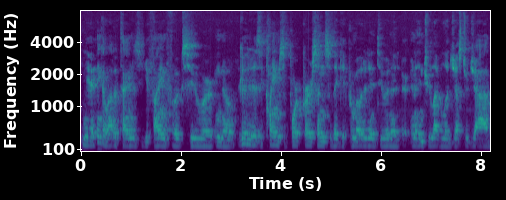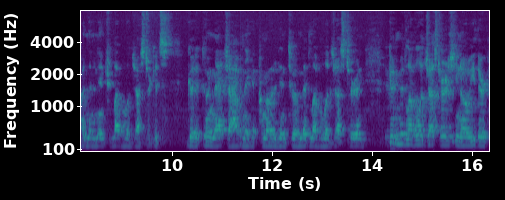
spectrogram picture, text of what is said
Yeah, I think a lot of times you find folks who are, you know, good as a claim support person, so they get promoted into an, an entry level adjuster job, and then an entry level adjuster gets good at doing that job, and they get promoted into a mid level adjuster, and good mid-level adjusters, you know, either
